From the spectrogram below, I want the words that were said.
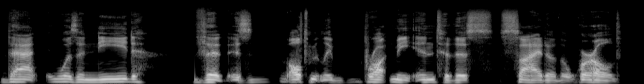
That was a need that is ultimately brought me into this side of the world,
